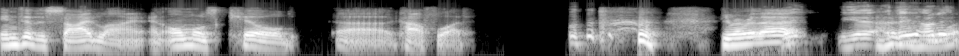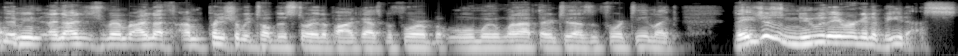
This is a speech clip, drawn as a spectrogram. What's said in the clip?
into the sideline and almost killed uh, Kyle Flood. you remember that? They, yeah, they. I, I mean, and I just remember. I'm not. I'm pretty sure we told this story in the podcast before, but when we went out there in 2014, like they just knew they were going to beat us.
